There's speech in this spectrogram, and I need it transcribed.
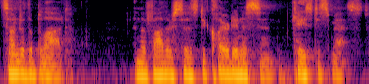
It's under the blood. And the father says, declared innocent, case dismissed.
